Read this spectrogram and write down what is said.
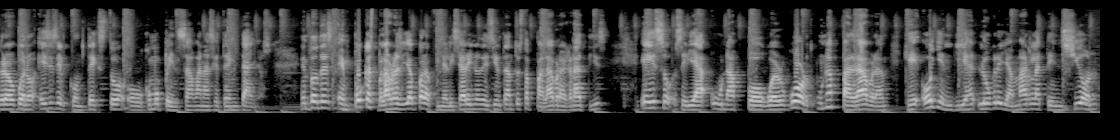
Pero bueno, ese es el contexto o cómo pensaban hace 30 años. Entonces, en pocas palabras, ya para finalizar y no decir tanto esta palabra gratis, eso sería una power word, una palabra que hoy en día logre llamar la atención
